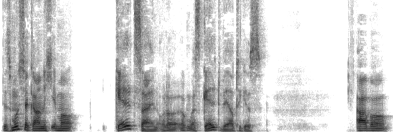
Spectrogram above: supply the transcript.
Das muss ja gar nicht immer Geld sein oder irgendwas Geldwertiges. Aber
